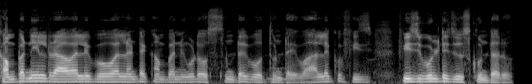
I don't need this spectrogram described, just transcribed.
కంపెనీలు రావాలి పోవాలంటే కంపెనీ కూడా వస్తుంటాయి పోతుంటాయి. వాళ్ళకు ఫీజి ఫీజిబిలిటీ చూసుకుంటారు.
